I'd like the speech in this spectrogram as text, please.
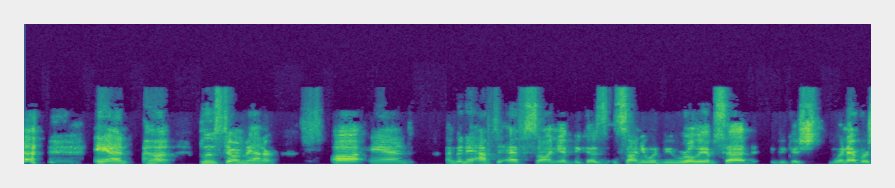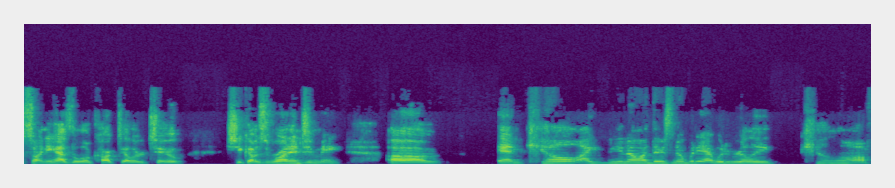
and uh, Bluestone Manor. Uh, and I'm going to have to F Sonja because Sonja would be really upset because whenever Sonja has a little cocktail or two, she comes running to me. Um, and kill, I, you know, there's nobody I would really kill off.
